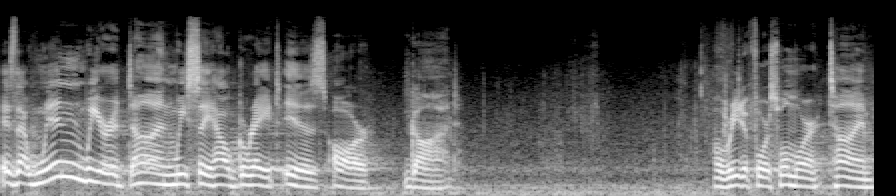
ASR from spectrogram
is that when we are done, we say, How great is our God. I'll read it for us one more time.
